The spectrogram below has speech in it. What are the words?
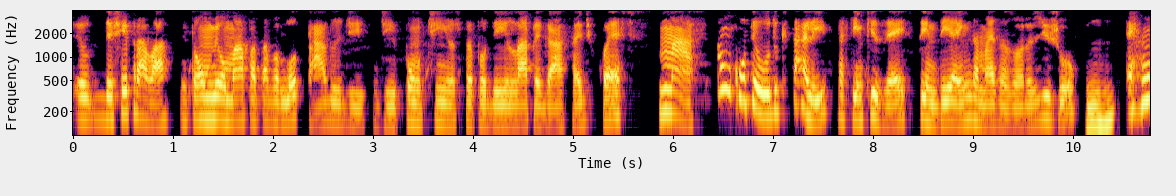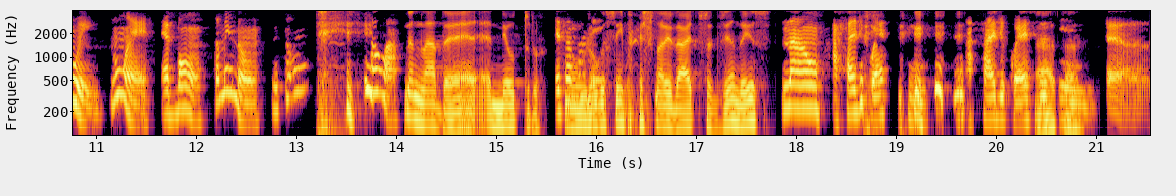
eu deixei para lá, então o meu mapa tava lotado de, de pontinhos para poder ir lá pegar as sidequests. Mas é um conteúdo que tá ali para quem quiser estender ainda mais as horas de jogo. Uhum. É ruim? Não é. É bom? Também não. Então, tá lá. não é nada, é, é neutro. Exatamente. É um jogo sem personalidade, você tá dizendo isso? Não, a sidequest sim. a side quests, ah, assim. Tá. É,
